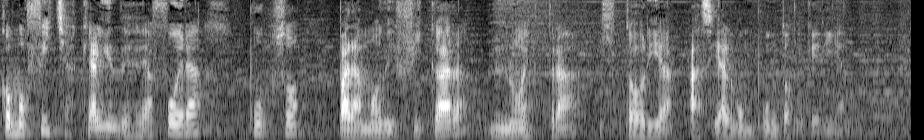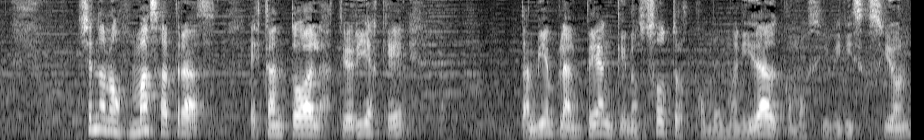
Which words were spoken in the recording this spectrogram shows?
como fichas que alguien desde afuera puso para modificar nuestra historia hacia algún punto que querían. Yéndonos más atrás, están todas las teorías que también plantean que nosotros como humanidad, como civilización,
